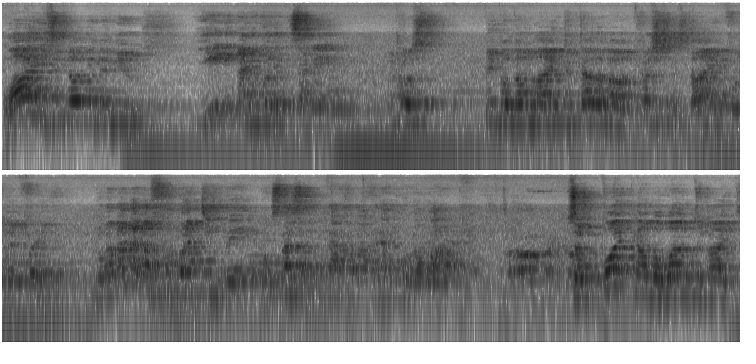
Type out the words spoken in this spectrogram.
Why is it not in the news? lemzalelo Because people don't like to tell about Christians dying for their faith. So, point number one tonight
